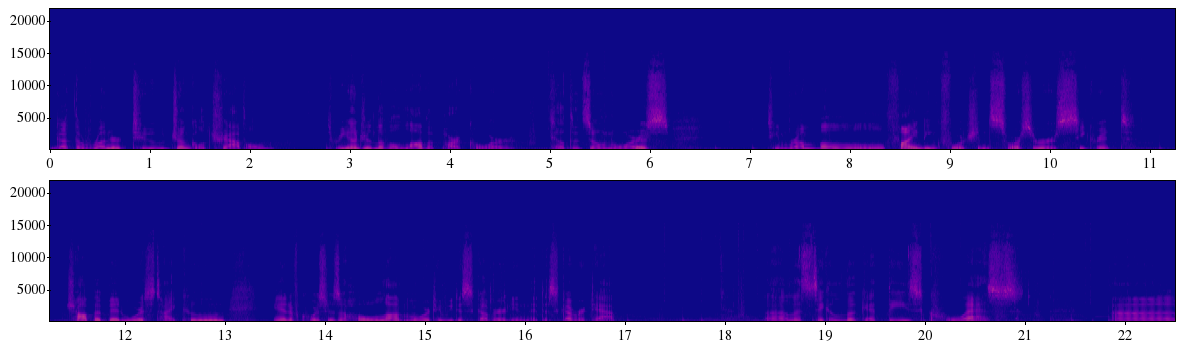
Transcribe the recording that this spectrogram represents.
We got the Runner 2 Jungle Travel, 300 level Lava Parkour, Tilted Zone Wars, Team Rumble, Finding Fortune Sorcerer's Secret, Choppa Bed Wars Tycoon, and of course, there's a whole lot more to be discovered in the Discover tab. Uh, let's take a look at these quests. Uh,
